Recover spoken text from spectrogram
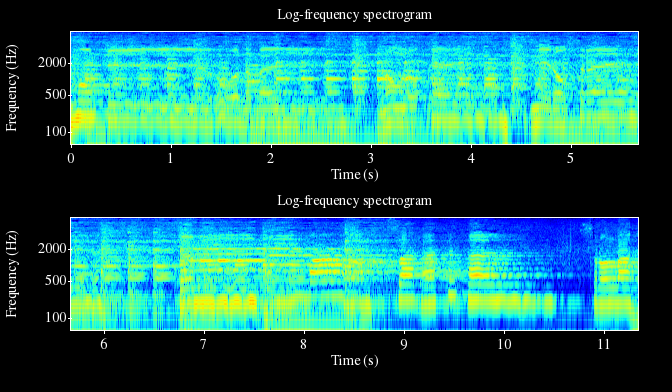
ឈ្មោះពីរួល្បីក្នុងលោកេនិរោគស្រីគឹមពុំបានសាស្រឡាញ់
